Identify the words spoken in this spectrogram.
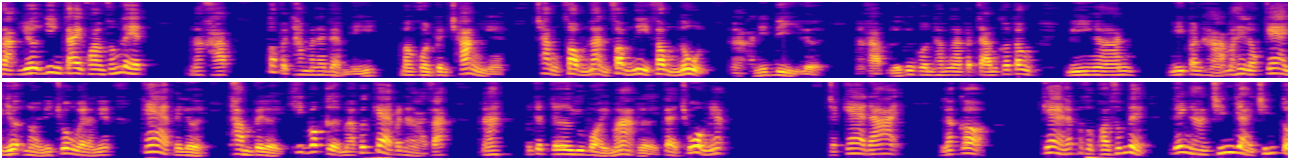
สรรคเยอะยิ่งใกล้ความสำเร็จ นะครับ ต้องไปทำอะไรแบบนี้ บางคนเป็นช่างเนี่ยช่างซ่อมนั่นซ่อมนี่ซ่อมนู่นอะอันนี้ดีเลยนะครับ หรือเป็นคนทำงานประจำก็ต้องมีงานมีปัญหามาให้เราแก้เยอะหน่อยในช่วงเวลาเนี้ย แก้ไปเลยทำไปเลย คิดว่าเกิดมาเพื่อแก้ปัญหาซะนะมันจะเจออยู่บ่อยมากเลย แต่ช่วงเนี้ยจะแก้ได้ แล้วก็แก้และประสบความสำเร็จได้งานชิ้นใหญ่ชิ้นโต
